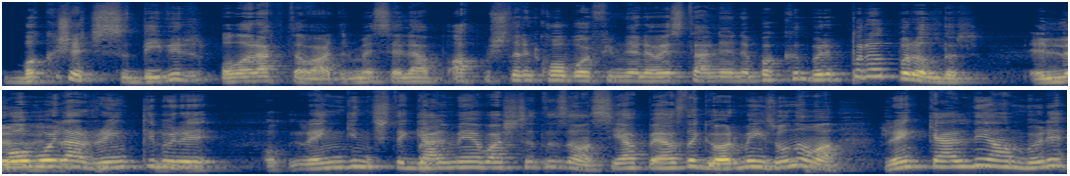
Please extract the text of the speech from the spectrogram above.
bakış açısı devir olarak da vardır. Mesela 60'ların cowboy filmlerine, westernlerine bakın böyle pırıl pırıldır. Kovboylar renkli böyle rengin işte gelmeye başladığı zaman siyah beyazda görmeyiz onu ama renk geldiği an böyle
